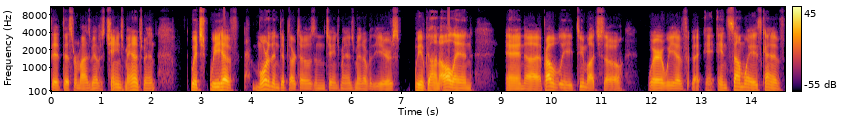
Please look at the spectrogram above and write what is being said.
that this reminds me of is change management which we have more than dipped our toes in change management over the years. We have gone all in and uh, probably too much so, where we have, uh, in some ways, kind of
